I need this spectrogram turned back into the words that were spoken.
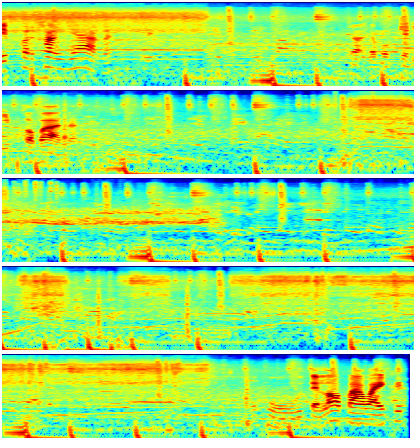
ดิฟค่อนข้างยากนะอะเดี๋ยวผมจะดิฟเข้าบ้านนะ แต่รอบมาไวขึ้น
